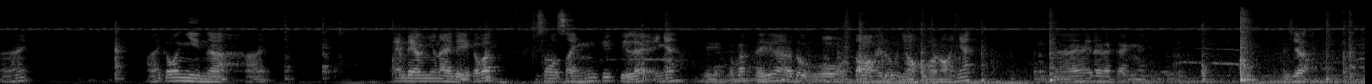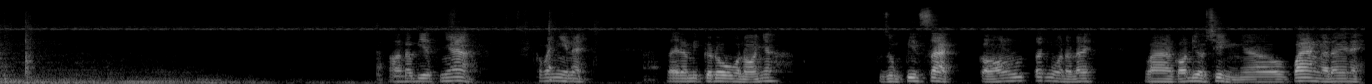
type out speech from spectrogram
Đấy đấy các bác nhìn là đấy. em đeo như này để các bác so sánh cái tỷ lệ nhé. Để các bác thấy là độ to hay độ nhỏ của nó nhé. Đấy đây là cạnh này. Thấy chưa? À, đặc biệt nha. Các bác nhìn này. Đây là micro của nó nhá. Dùng pin sạc có nút tắt nguồn ở đây. Và có điều chỉnh uh, vang ở đây này.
